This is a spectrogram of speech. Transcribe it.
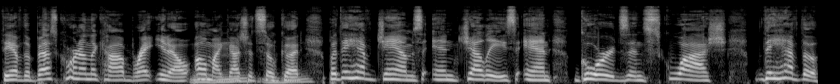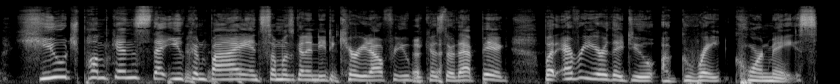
They have the best corn on the cob, right? You know, oh my mm-hmm, gosh, it's so mm-hmm. good. But they have jams and jellies and gourds and squash. They have the huge pumpkins that you can buy and someone's going to need to carry it out for you because they're that big. But every year they do a great corn maze.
